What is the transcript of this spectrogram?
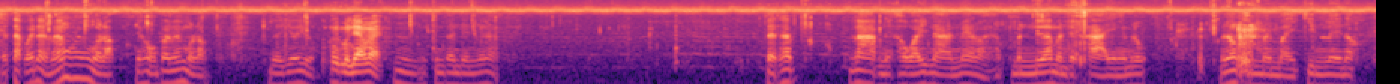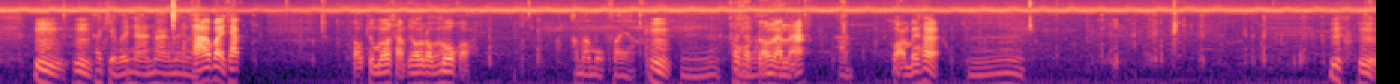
เดี๋ยวตักไว้หน่อยมั้งไม่หมดหรอกเดี๋ยวผมไปไม่หมดหรอก เหลือเยอะอยู่เพิ่มมันแรงหน่อยอืมกินตอนเย็นก็ได้แต่ถ้าลาบเนี่ยเอาไว้นานไม่อร่อยครับ มันเนื้อมันจะคายยังไงไม่รู้มันต้องทำใหม่ ๆ กินเลยเนาะอืมอืมถ้าเก็บไว้นานมากไม่อร่อยเท้าไปชักสองชั่วโมงสามชั่วโมงลองโมกอะเอามาหมกไฟอะอืมอืมเขาจะตองนั้นนะครับก่อนไปฮะอืมอืมอืม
